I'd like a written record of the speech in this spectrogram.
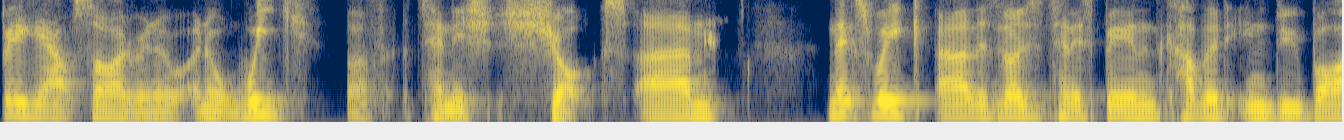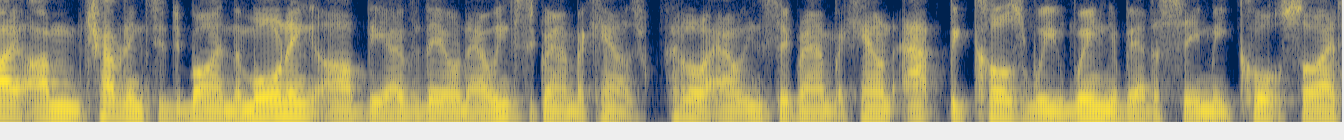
big outsider in a, in a week of tennis shocks. Um, Next week, uh, there's loads of tennis being covered in Dubai. I'm traveling to Dubai in the morning. I'll be over there on our Instagram account. Follow our Instagram account at Because We Win. You'll be able to see me courtside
